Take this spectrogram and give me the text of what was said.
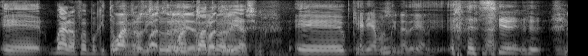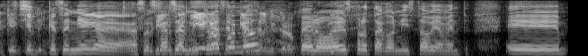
Eh, bueno, fue poquito cuatro menos. Días, cuatro, días. Cuatro días. Sí. Eh, ¿Qué haríamos sin Adrián? sí, que, que, que, se niega a acercarse, sí, al, niega micrófono, a acercarse al micrófono, pero es protagonista, obviamente. Eh,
